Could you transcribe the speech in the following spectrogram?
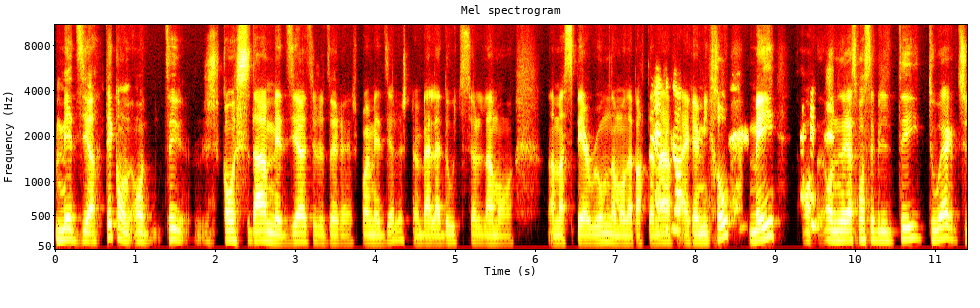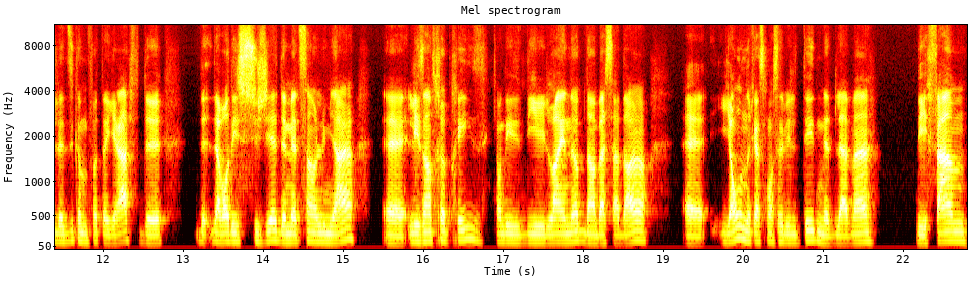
média. Dès qu'on, on- tu sais, je considère média, je veux dire, je ne suis pas un média, là, je suis un balado tout seul dans mon dans ma spare room, dans mon appartement D'accord. avec un micro, mais on, on a une responsabilité, toi, tu l'as dit comme photographe, de- d'avoir des sujets, de mettre ça en lumière. Euh, les entreprises qui ont des, line-up d'ambassadeurs, euh, ils ont une responsabilité de mettre de l'avant des femmes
